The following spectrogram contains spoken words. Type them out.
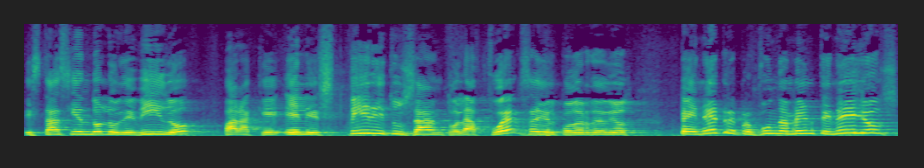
está haciendo lo debido para que el Espíritu Santo, la fuerza y el poder de Dios penetre profundamente en ellos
